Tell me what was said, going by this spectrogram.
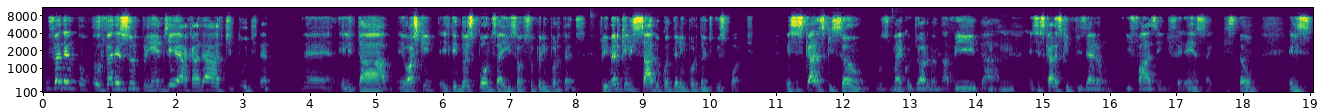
O Federer, o Federer surpreende a cada atitude, né? É, ele tá, eu acho que ele tem dois pontos aí são super importantes. Primeiro que ele sabe o quanto ele é importante para o esporte. Esses caras que são os uhum. Michael Jordan da vida, uhum. esses caras que fizeram e fazem diferença, que estão, eles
